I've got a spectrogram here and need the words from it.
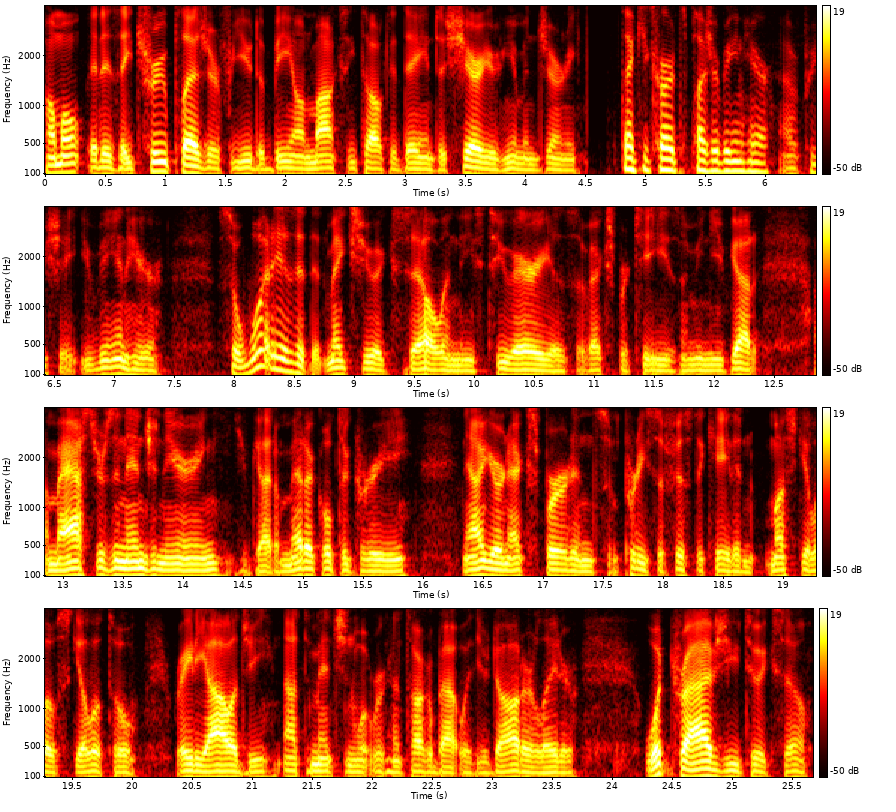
Kamal, it is a true pleasure for you to be on Moxie Talk today and to share your human journey. Thank you, Kirt. It's a pleasure being here. I appreciate you being here. So, what is it that makes you excel in these two areas of expertise? I mean, you've got a master's in engineering, you've got a medical degree, now you're an expert in some pretty sophisticated musculoskeletal radiology, not to mention what we're going to talk about with your daughter later. What drives you to excel?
